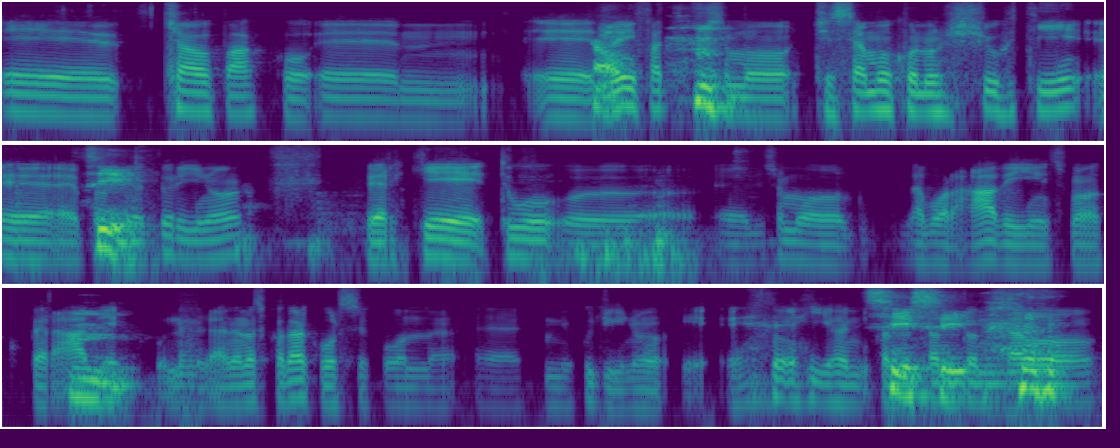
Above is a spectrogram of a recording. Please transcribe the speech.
Eh, ciao Pacco, eh, eh, Ciao. noi infatti ci siamo, ci siamo conosciuti eh, sì. a Torino perché tu eh, diciamo, lavoravi, insomma, cooperavi mm. nella, nella, squadra corse con, con, mio cugino e io ogni sì, sì. andavo,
